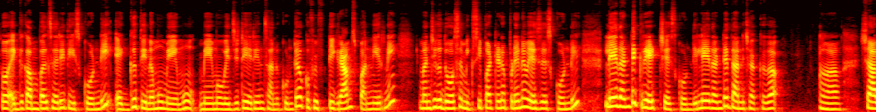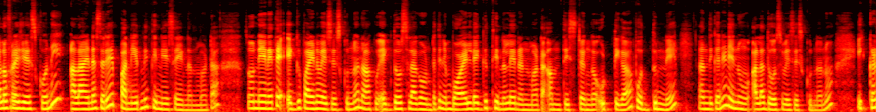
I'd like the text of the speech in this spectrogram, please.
సో ఎగ్ కంపల్సరీ తీసుకోండి. ఎగ్ తినము మేము. మేము వెజిటేరియన్స్ అనుకుంటే ఒక ఫిఫ్టీ గ్రామ్స్ పన్నీర్ని మంచిగా దోశ మిక్సీ పట్టేటప్పుడైనా వేసేసుకోండి. లేదంటే గ్రేట్ చేసుకోండి. లేదంటే దాన్ని చక్కగా షాలో ఫ్రై చేసుకొని అలా అయినా సరే పన్నీర్ని తినేసేయండి అనమాట సో నేనైతే ఎగ్ పైన వేసేసుకున్నా. నాకు ఎగ్ దోశలాగా ఉంటుంది. నేను బాయిల్డ్ ఎగ్ తినలేనమాట అంత ఇష్టంగా ఉట్టిగా పొద్దున్నే. అందుకని నేను అలా దోశ వేసేసుకున్నాను. ఇక్కడ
